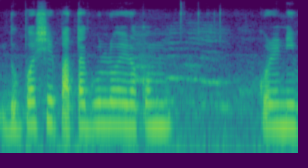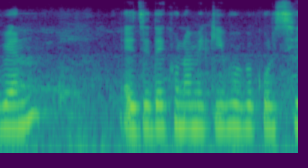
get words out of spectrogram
দুপাশের পাতাগুলো এরকম করে নেবেন। এই যে দেখুন আমি কীভাবে করছি।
